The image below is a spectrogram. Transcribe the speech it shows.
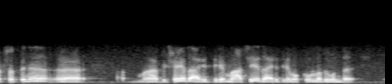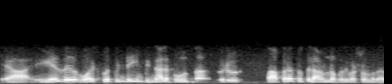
പ്രതിപക്ഷത്തിന് വിഷയദാരിദ്ര്യം ആശയദാരിദ്ര്യം ഒക്കെ ഉള്ളതുകൊണ്ട് ഏത് വോയിസ് ക്ലിപ്പിന്റെയും പിന്നാലെ പോകുന്ന ഒരു പാപ്പരത്വത്തിലാണല്ലോ പ്രതിപക്ഷം ഉള്ളത്.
